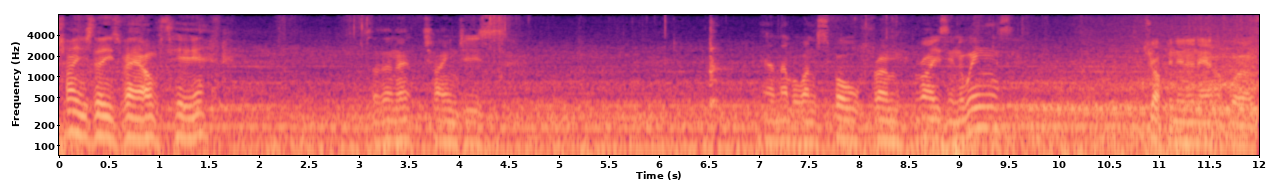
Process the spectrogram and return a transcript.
change these valves here then that changes our number one spool from raising the wings to dropping in and out of work.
